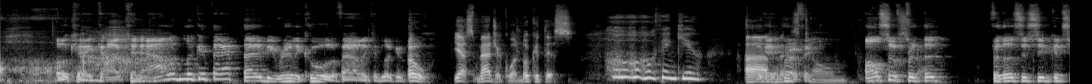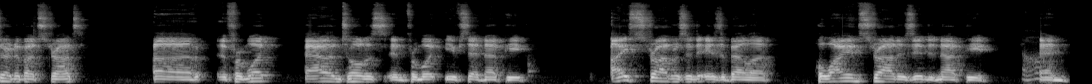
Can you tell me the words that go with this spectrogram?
okay, uh, can Alan look at that? That'd be really cool if Alan could look at that. Oh, yes, magic one. Look at this. Oh, thank you. okay, perfect. Um, Also, for the for those who seem concerned about Strahd, uh, from what Alan told us and from what you've said, not Pete, Ice Strahd was into Isabella, Hawaiian Strahd is into not Pete, and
